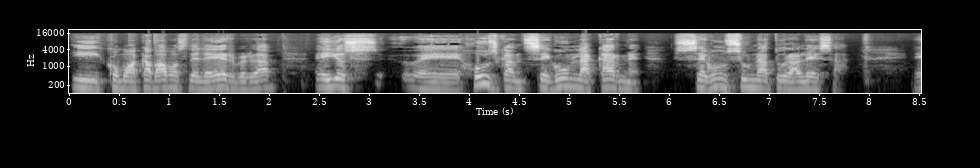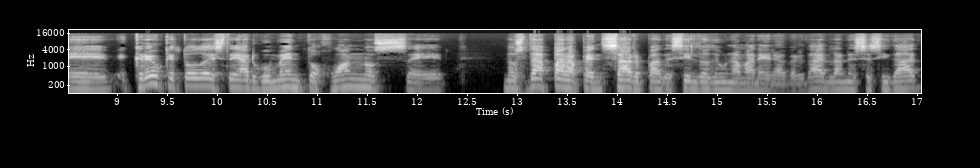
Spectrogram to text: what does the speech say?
Y como acabamos de leer, ¿verdad? Ellos eh, juzgan según la carne, según su naturaleza. Eh, creo que todo este argumento Juan nos nos da para pensar, para decirlo de una manera, ¿verdad? La necesidad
